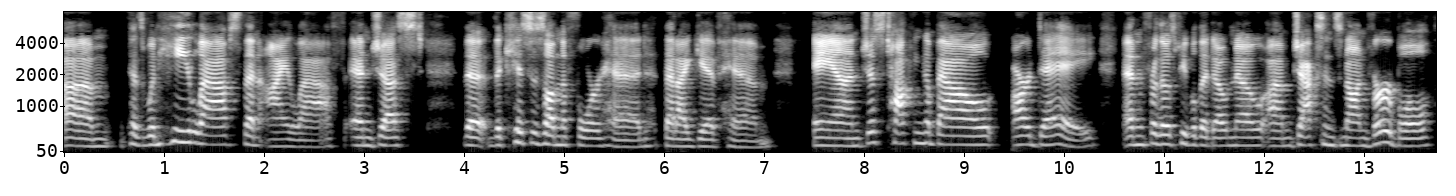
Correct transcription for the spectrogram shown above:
Um, because when he laughs, then I laugh, and just the the kisses on the forehead that I give him and just talking about our day. And for those people that don't know, um, Jackson's nonverbal,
